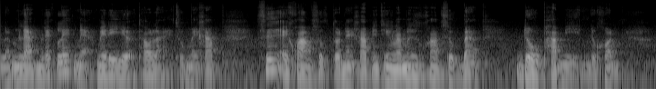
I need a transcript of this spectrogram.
แหลมๆเล็กๆเนี่ยไม่ได้เยอะเท่าไหร่ถูกไหมครับซึ่งไอความสุขตัวนี้ครับจริงๆแล้วมันคือความสุขแบบ โดพามีนทุกคน โด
